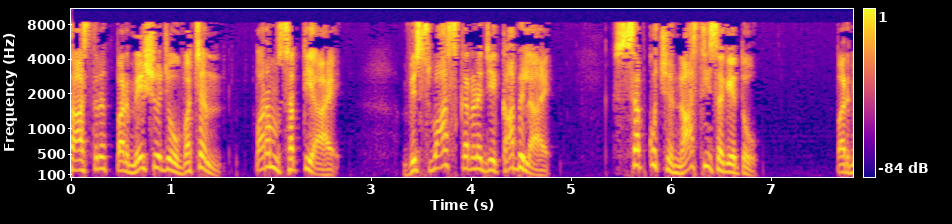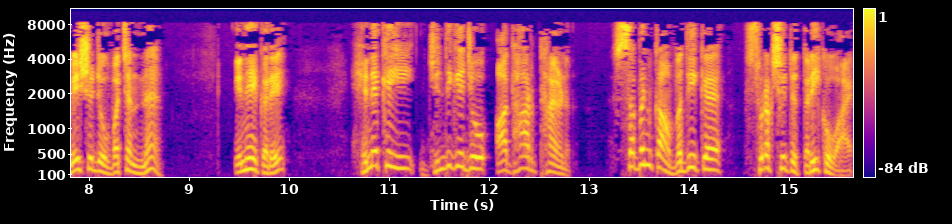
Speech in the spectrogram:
शास्त्र परमेश्वर जो वचन परम सत्य आए विश्वास करण जे क़ाबिल आए सब कुछ नास थी सके तो परमेश्वर जो वचन न इन करे हिन खे जो आधार ठाण सभी का वधीक सुरक्षित तरीक़ो आए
